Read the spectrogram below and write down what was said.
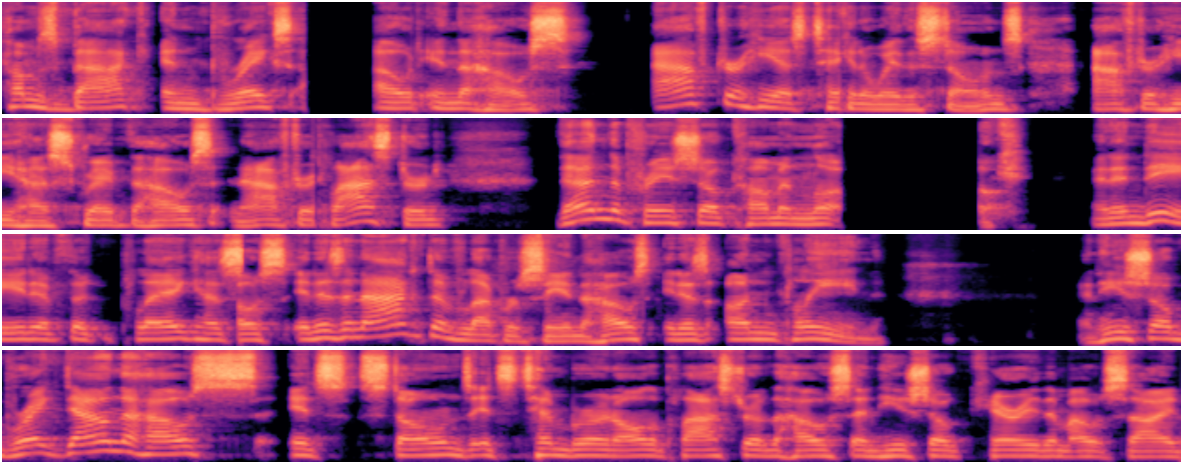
comes back and breaks out in the house after he has taken away the stones, after he has scraped the house, and after plastered, then the priest shall come and look. And indeed, if the plague has it is an act of leprosy in the house, it is unclean. And he shall break down the house, its stones, its timber, and all the plaster of the house, and he shall carry them outside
